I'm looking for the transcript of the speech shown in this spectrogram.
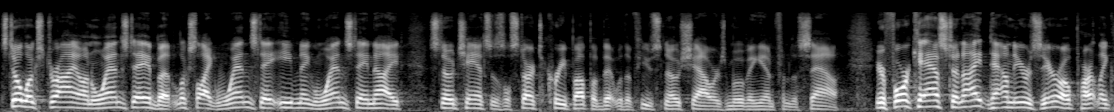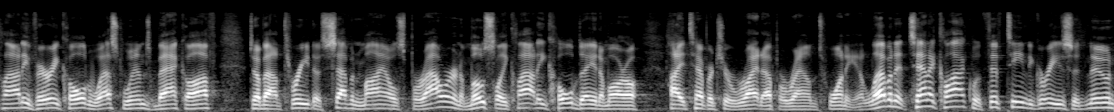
Still looks dry on Wednesday, but looks like Wednesday evening, Wednesday night, snow chances will start to creep up a bit with a few snow showers moving in from the south. Your forecast tonight down near zero, partly cloudy, very cold, west winds back off to about 3 to 7 miles per hour, and a mostly cloudy, cold day tomorrow. High temperature right up around 20. 11 at 10 o'clock with 15 degrees at noon,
